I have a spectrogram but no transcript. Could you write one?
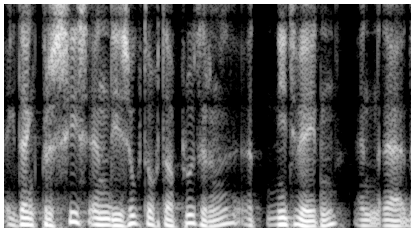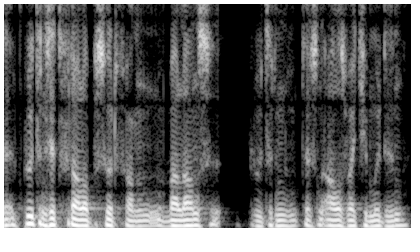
Ik denk precies in die zoektocht naar ploeteren, het niet weten. En ja, het ploeteren zit vooral op een soort van balans ploeteren tussen alles wat je moet doen.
